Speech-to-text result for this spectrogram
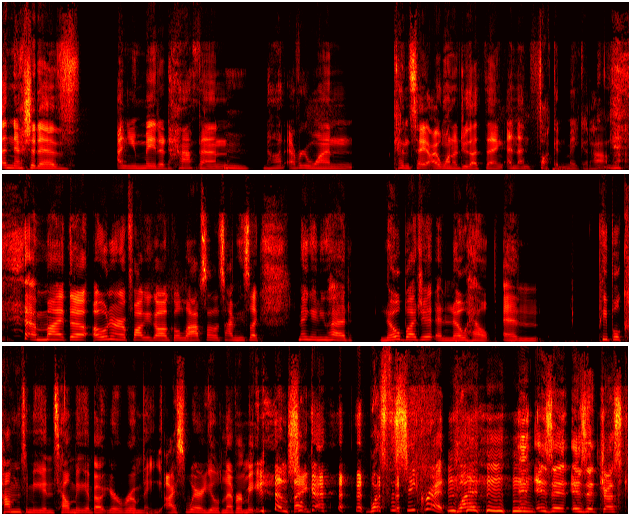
initiative and you made it happen. Mm. Not everyone can say, "I want to do that thing," and then fucking make it happen. My the owner of Foggy Goggle laughs all the time. He's like, Megan, you had no budget and no help, and people come to me and tell me about your room that I swear you'll never meet. And like, What's the secret? What is it? Is it just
